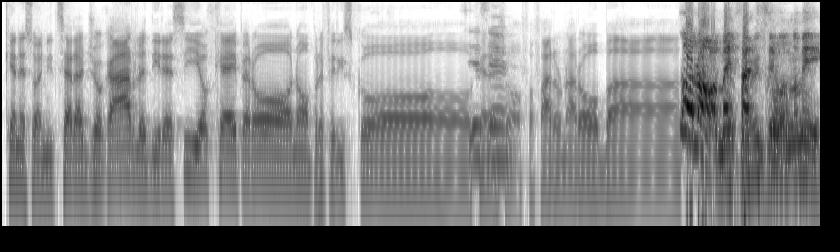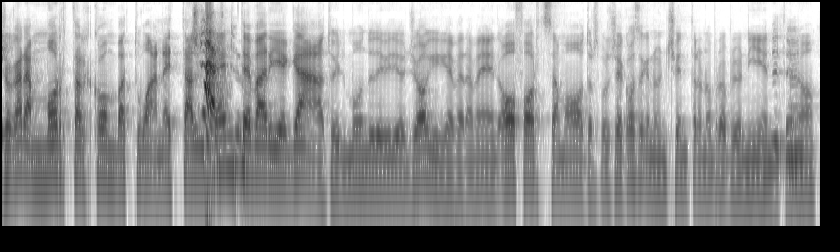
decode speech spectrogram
che ne so, iniziare a giocarlo e dire sì, ok, però no, preferisco, sì, che sì. ne so, fa fare una roba... No, no, ma infatti secondo me... Giocare a Mortal Kombat 1 è talmente certo. variegato il mondo dei videogiochi che veramente... O oh, Forza Motorsport, cioè cose che non c'entrano proprio niente, mm-hmm. no?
